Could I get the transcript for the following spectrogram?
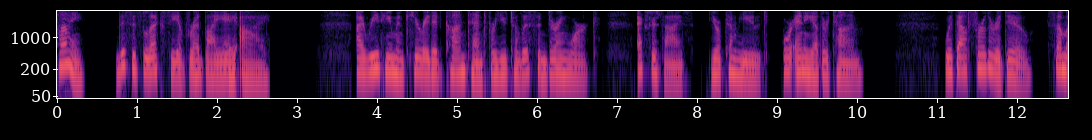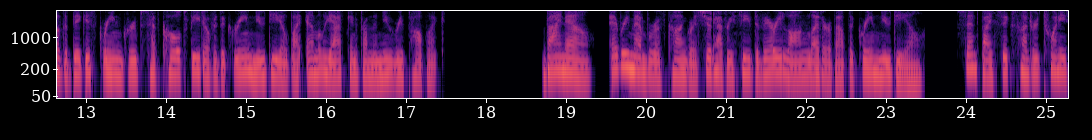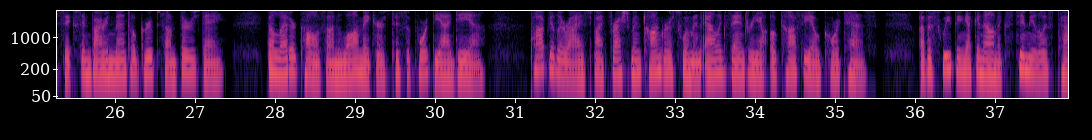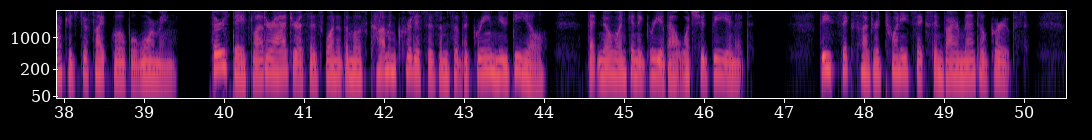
Hi. This is Lexi of Read by AI. I read human curated content for you to listen during work, exercise, your commute, or any other time. Without further ado, some of the biggest green groups have cold feet over the Green New Deal by Emily Atkin from the New Republic. By now, every member of Congress should have received a very long letter about the Green New Deal. Sent by 626 environmental groups on Thursday, the letter calls on lawmakers to support the idea. Popularized by freshman Congresswoman Alexandria Ocasio Cortez. Of a sweeping economic stimulus package to fight global warming. Thursday's letter addresses one of the most common criticisms of the Green New Deal that no one can agree about what should be in it. These 626 environmental groups,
